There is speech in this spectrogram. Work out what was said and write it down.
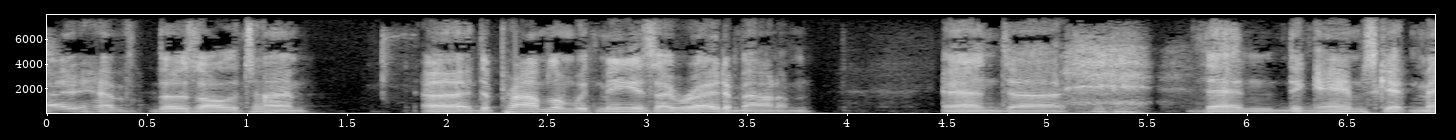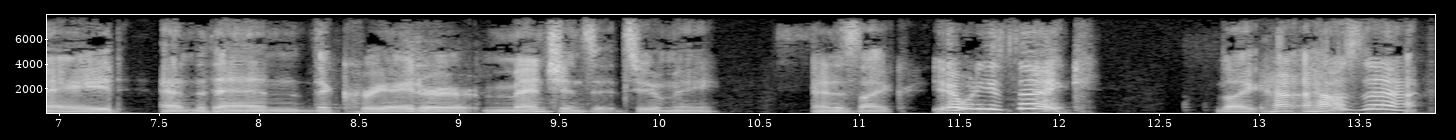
I have those all the time. Uh, the problem with me is I write about them, and uh, then the games get made, and then the creator mentions it to me, and is like, "Yeah, what do you think? Like, how, how's that?"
